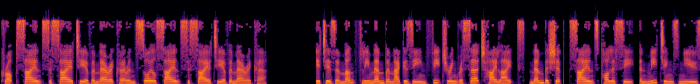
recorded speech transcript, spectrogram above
Crop Science Society of America and Soil Science Society of America. It is a monthly member magazine featuring research highlights, membership, science policy, and meetings news,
